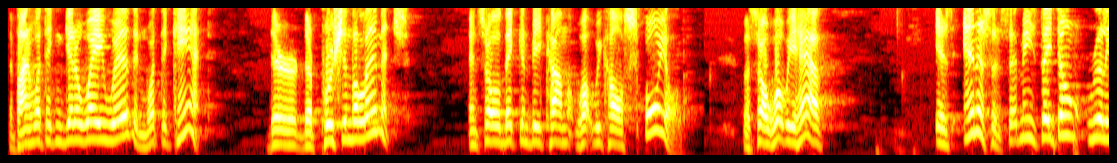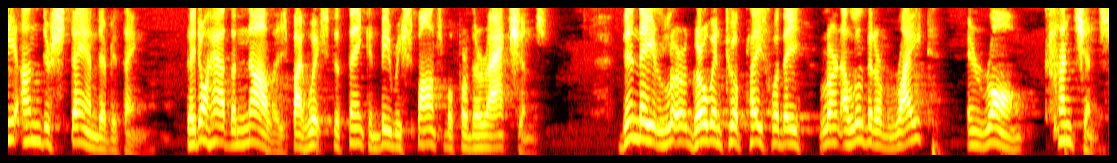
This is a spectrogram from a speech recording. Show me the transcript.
to find what they can get away with and what they can't. They're, they're pushing the limits. And so they can become what we call spoiled. But so what we have is innocence. That means they don't really understand everything. They don't have the knowledge by which to think and be responsible for their actions. Then they learn, grow into a place where they learn a little bit of right and wrong conscience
